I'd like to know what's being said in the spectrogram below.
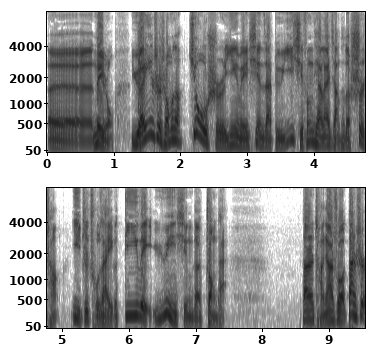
呃内容。原因是什么呢？就是因为现在对于一汽丰田来讲，它的市场一直处在一个低位运行的状态。当然，厂家说，但是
